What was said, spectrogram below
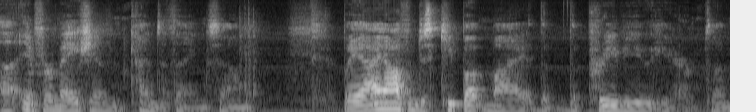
uh, information kinds of things. So. But yeah, I often just keep up my the, the preview here. So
